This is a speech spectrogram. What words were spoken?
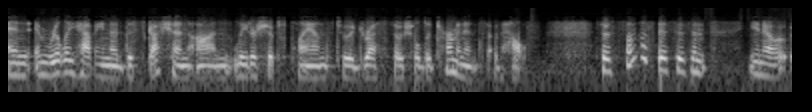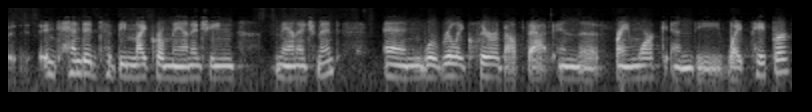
and, and really having a discussion on leadership's plans to address social determinants of health. So some of this isn't, you know, intended to be micromanaging management, and we're really clear about that in the framework and the white paper.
